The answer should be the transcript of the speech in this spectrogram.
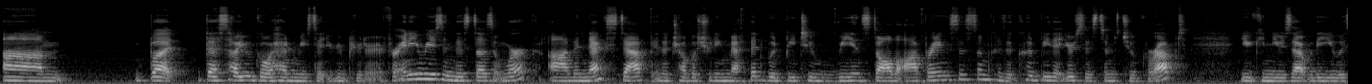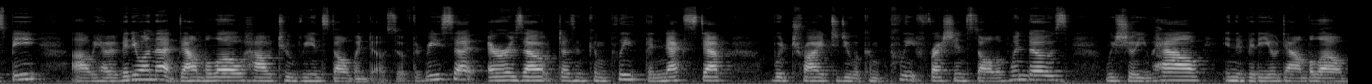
Um, but that's how you go ahead and reset your computer. If for any reason this doesn't work, uh, the next step in the troubleshooting method would be to reinstall the operating system because it could be that your system's too corrupt. You can use that with a USB. Uh, we have a video on that down below how to reinstall Windows. So if the reset errors out, doesn't complete, the next step would try to do a complete fresh install of Windows. We show you how in the video down below.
